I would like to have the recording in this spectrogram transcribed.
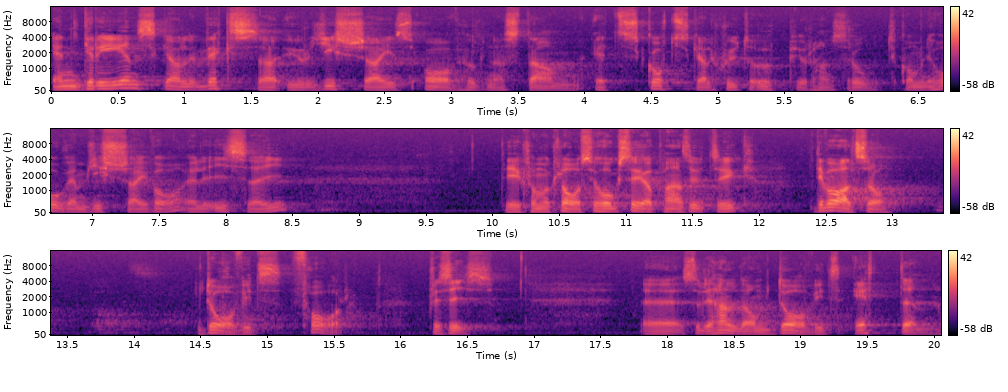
En gren skall växa ur Jishais avhuggna stam, ett skott skall skjuta upp ur hans rot. Kommer ni ihåg vem Jishai var, eller Isai? Det kommer Claes ihåg, ser jag på hans uttryck. Det var alltså Davids far, precis. Eh, så det handlar om Davids ätten.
